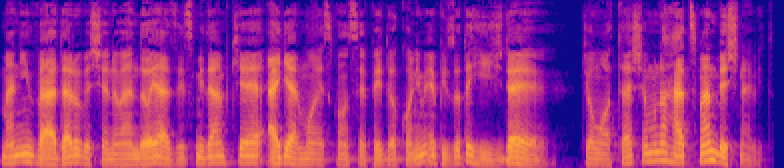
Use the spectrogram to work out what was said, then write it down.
من این وعده رو به شنونده های عزیز میدم که اگر ما اسپانسر پیدا کنیم اپیزود 18 جماعتشمون رو حتما بشنوید.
